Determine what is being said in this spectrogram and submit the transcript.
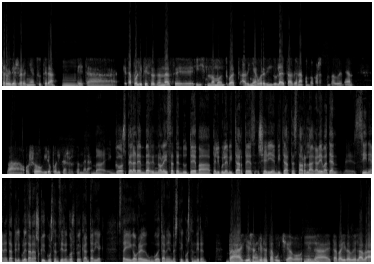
zerbait desberdin entzutera, mm eta, eta politizatzen da, ze iristen da momentu bat adinak berdin dula, eta denak ondo pasatzen da duenean, ba, oso giro polita sortzen dela. Ba, gospelaren berri nola izaten dute, ba, pelikulen bitartez, serien bitartez, eta horrela, gari batean, e, zinean eta pelikuletan asko ikusten ziren gospel kantariek, ez da gaur egungoetan beste ikusten diren? Ba, giesan gero eta gutxiago, mm. eta, eta bai daudela, ba,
